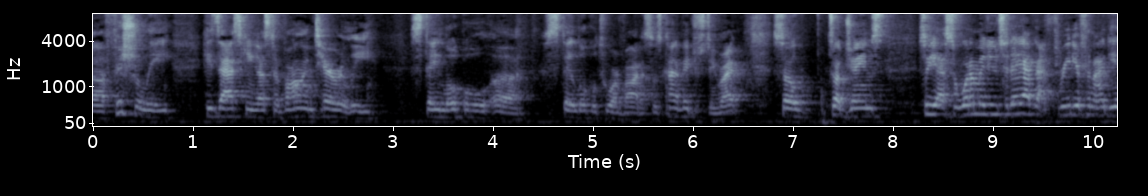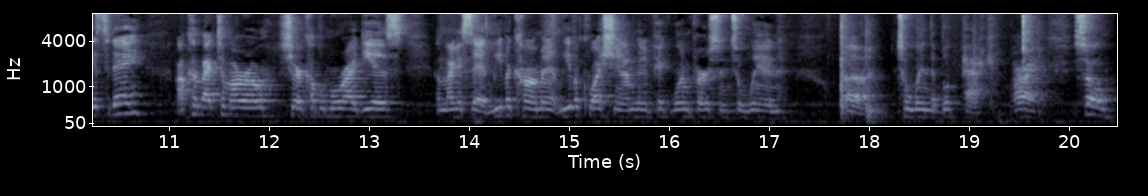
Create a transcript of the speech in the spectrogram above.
uh, officially. He's asking us to voluntarily stay local, uh, stay local to Arvada. So it's kind of interesting, right? So what's up, James? So yeah, so what I'm gonna do today, I've got three different ideas today. I'll come back tomorrow, share a couple more ideas. And like I said, leave a comment, leave a question. I'm going to pick one person to win uh, to win the book pack. All right. So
